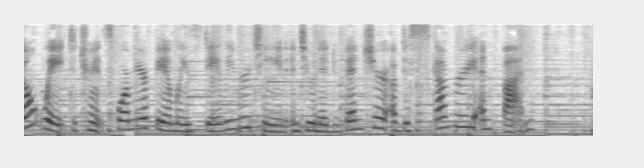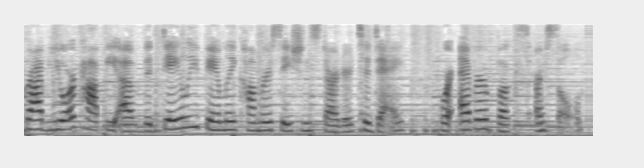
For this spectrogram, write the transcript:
Don't wait to transform your family's daily routine into an adventure of discovery and fun. Grab your copy of The Daily Family Conversation Starter today, wherever books are sold.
